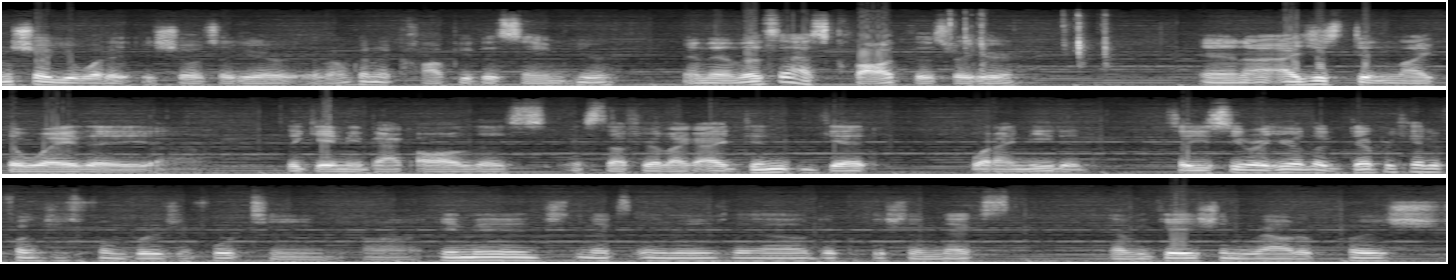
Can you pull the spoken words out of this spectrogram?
I'm gonna show you what it, shows right here. And I'm gonna copy the same here. And then let's ask Claude this right here. And I, I just didn't like the way they uh, they gave me back all this and stuff here. Like I didn't get what I needed. So you see right here, look, deprecated functions from version 14. Uh, image, next image layout, deprecation, next navigation, router push,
